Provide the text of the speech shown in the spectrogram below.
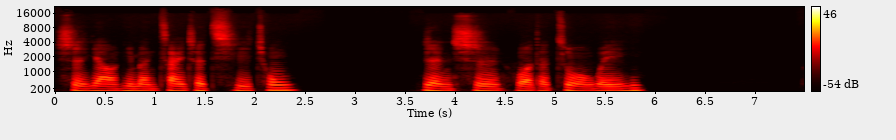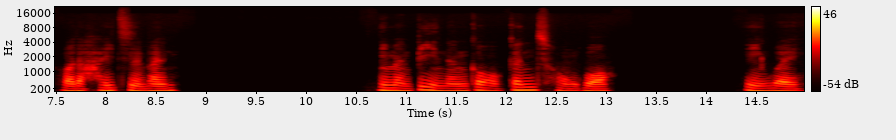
是要你们在这其中认识我的作为。我的孩子们。你们必能够跟从我，因为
